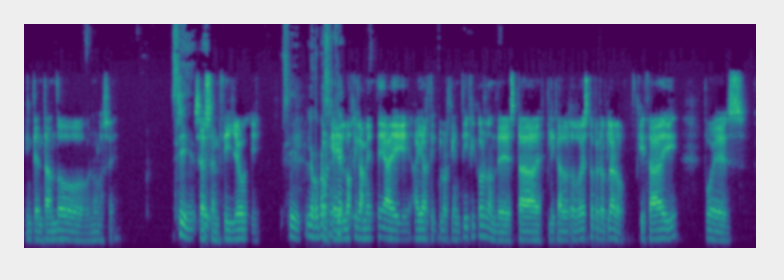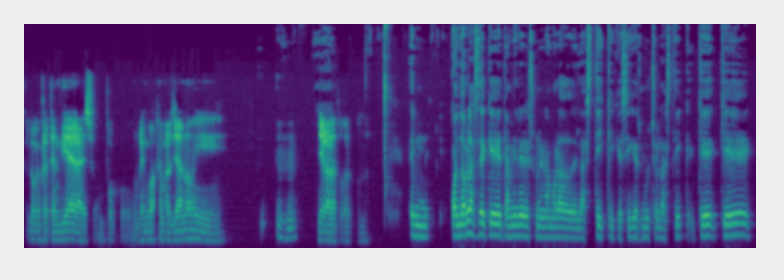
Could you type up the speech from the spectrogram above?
intentando, no lo sé, sí, ser sencillo y Sí, lo que pasa Porque, es que... lógicamente, hay, hay artículos científicos donde está explicado todo esto, pero claro, quizá ahí, pues lo que pretendía era eso, un poco un lenguaje más llano y llegar a todo el mundo. Cuando hablas de que también eres un enamorado de las TIC y que sigues mucho las TIC, ¿qué, qué,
